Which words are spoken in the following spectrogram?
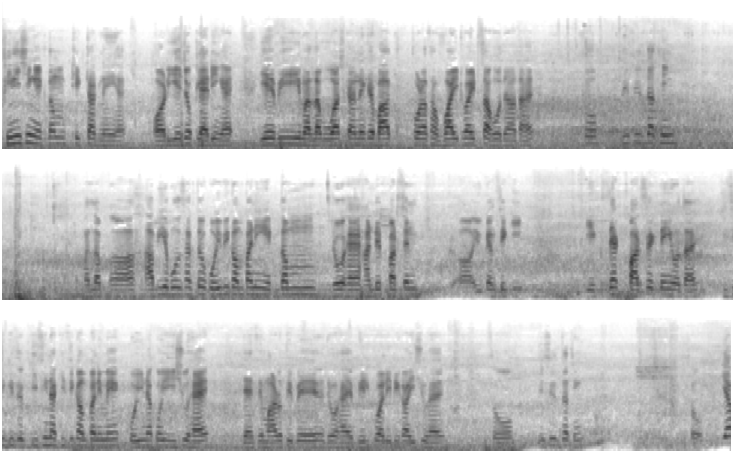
फिनिशिंग एकदम ठीक ठाक नहीं है। और ये जो क्लैडिंग है, ये भी मतलब वॉश करने के बाद थोड़ा सा वाइट वाइट सा हो जाता है। तो दिस इज़ द थिंग मतलब आप ये बोल सकते हो कोई भी कंपनी एकदम जो है हंड्रेड परसेंट यू कैन से कि एग्जैक्ट परफेक्ट नहीं होता है। किसी किसी किसी ना किसी कंपनी में कोई ना कोई इशू है। जैसे मारुति पे जो है बिल क्वालिटी का इशू है। So this is the thing so yeah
